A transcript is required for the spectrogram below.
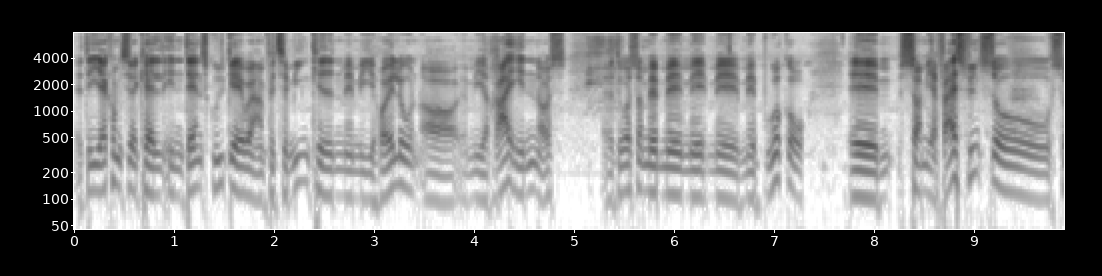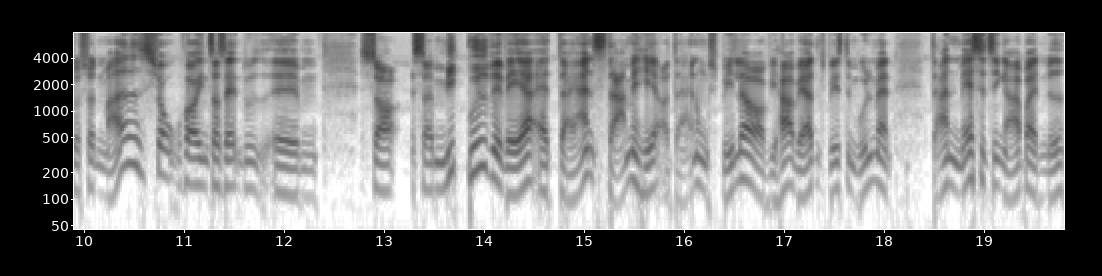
øh, det jeg kom til at kalde en dansk udgave af amfetaminkæden med Mie Højlund og Mie Rej inden også. Øh, det var så med, med, med, med, med Burgård. Øhm, som jeg faktisk synes så, så sådan meget sjov og interessant ud. Øhm, så, så mit bud vil være, at der er en stamme her, og der er nogle spillere, og vi har verdens bedste målmand. Der er en masse ting at arbejde med.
